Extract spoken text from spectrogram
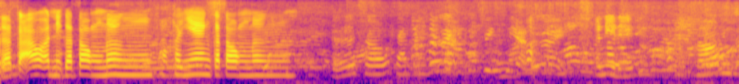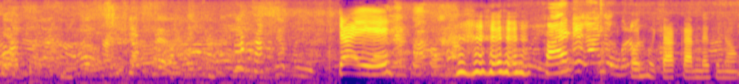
แล้วก็เอาอันนี้กระตองหนึ่งผักขะแยงกระตองหนึ่งเออสองสามอันอันนี้เด็กสองเสียใจเอ๋ขายคนหูจักกันเลยพี่น้อง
